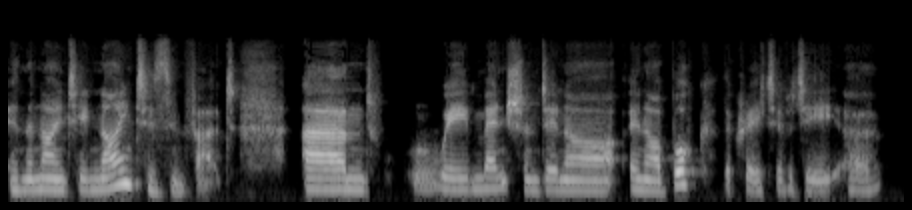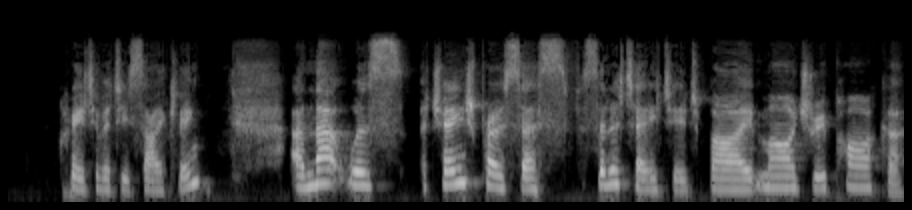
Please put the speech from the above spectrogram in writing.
in the 1990s, in fact, and we mentioned in our in our book the creativity uh, creativity cycling, and that was a change process facilitated by Marjorie Parker.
